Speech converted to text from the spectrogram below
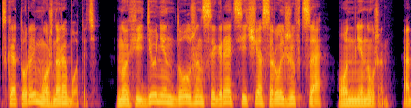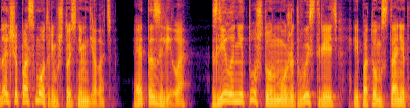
с которой можно работать. Но Федюнин должен сыграть сейчас роль живца, он мне нужен. А дальше посмотрим, что с ним делать. Это злило. Злило не то, что он может выстрелить и потом станет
